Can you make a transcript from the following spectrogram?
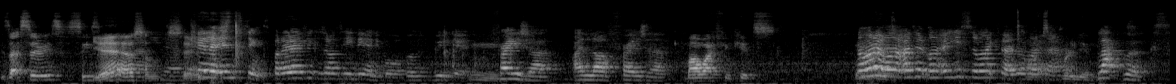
Is that a series? Season? Yeah, that's a Yeah. series. Killer Instincts, but I don't think it's on TV anymore. But it was really good. Mm. Frasier, I love Frasier. My wife and kids. No, I don't. Like, I don't like. I used to like that. I don't Oh, like that. brilliant. Black Books.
